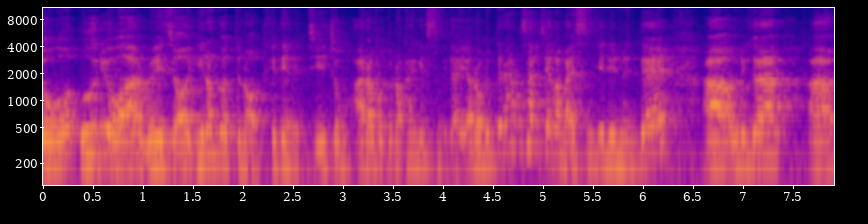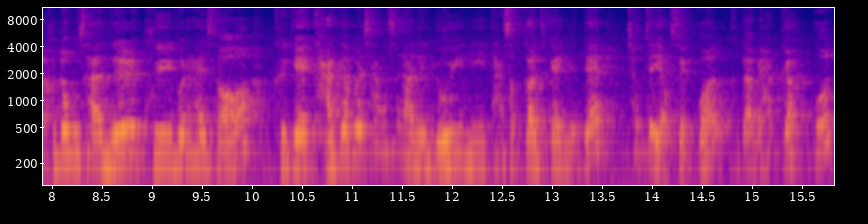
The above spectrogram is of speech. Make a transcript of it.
또 의료와 레저 이런 것들은 어떻게 되는지 좀 알아보도록 하겠습니다. 여러분들 항상 제가 말씀드리는데 아, 우리가 아, 부동산을 구입을 해서 그게 가격을 상승하는 요인이 다섯 가지가 있는데 첫째 역세권, 그 다음에 학교 학군,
